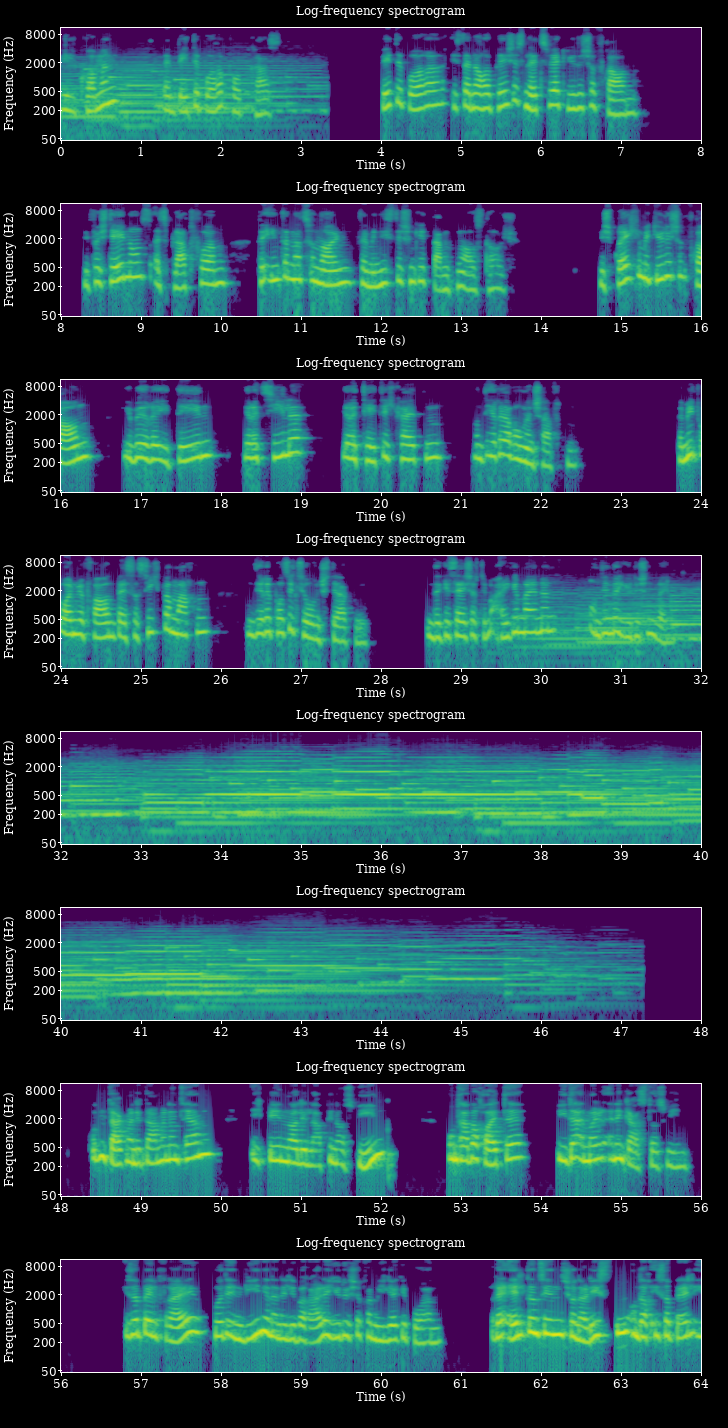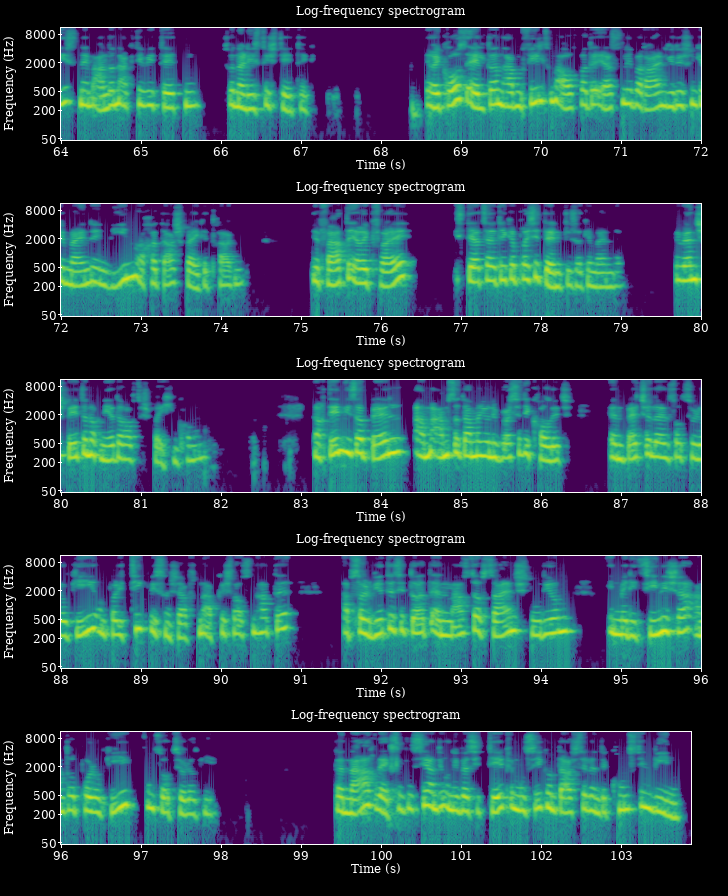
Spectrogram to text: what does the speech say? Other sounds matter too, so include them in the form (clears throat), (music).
Willkommen beim Bete Bora Podcast. Bete Bora ist ein europäisches Netzwerk jüdischer Frauen. Wir verstehen uns als Plattform für internationalen feministischen Gedankenaustausch. Wir sprechen mit jüdischen Frauen über ihre Ideen, ihre Ziele, ihre Tätigkeiten und ihre Errungenschaften. Damit wollen wir Frauen besser sichtbar machen und ihre Position stärken in der Gesellschaft im Allgemeinen und in der jüdischen Welt. Guten Tag, meine Damen und Herren. Ich bin Nolly Lappin aus Wien und habe auch heute wieder einmal einen Gast aus Wien. Isabel Frey wurde in Wien in eine liberale jüdische Familie geboren. Ihre Eltern sind Journalisten und auch Isabel ist neben anderen Aktivitäten journalistisch tätig. Ihre Großeltern haben viel zum Aufbau der ersten liberalen jüdischen Gemeinde in Wien, Achadash, beigetragen. Ihr Vater Erik Frey ist derzeitiger Präsident dieser Gemeinde. Wir werden später noch näher darauf zu sprechen kommen. Nachdem Isabel am Amsterdamer University College einen Bachelor in Soziologie und Politikwissenschaften abgeschlossen hatte, absolvierte sie dort ein Master of Science Studium in medizinischer Anthropologie und Soziologie. Danach wechselte sie an die Universität für Musik und Darstellende Kunst in Wien,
